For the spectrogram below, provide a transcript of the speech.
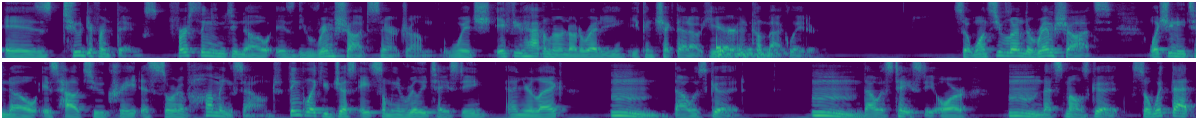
is two different things. First thing you need to know is the rim shot snare drum, which, if you haven't learned already, you can check that out here and come back later. So, once you've learned the rim shots, what you need to know is how to create a sort of humming sound. Think like you just ate something really tasty and you're like, mmm, that was good. Mmm, that was tasty. Or, mmm, that smells good. So with that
